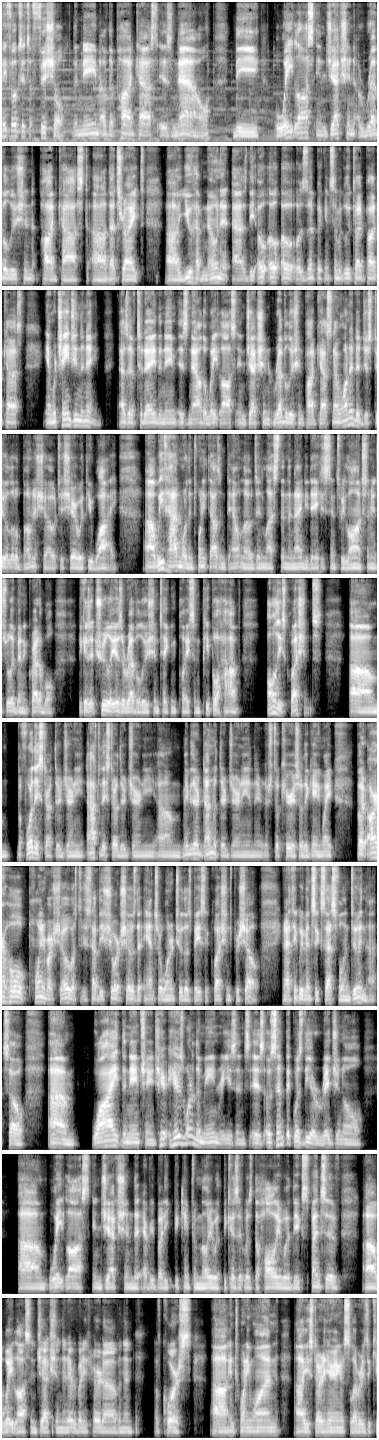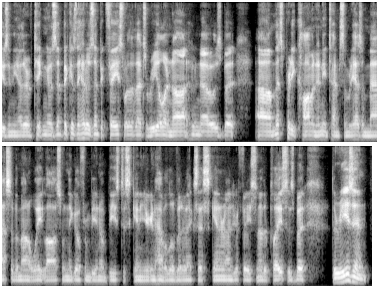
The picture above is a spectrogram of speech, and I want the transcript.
Hey, folks, it's official. The name of the podcast is now the Weight Loss Injection Revolution Podcast. Uh, that's right. Uh, you have known it as the OOO Ozempic and Semaglutide Podcast, and we're changing the name. As of today, the name is now the Weight Loss Injection Revolution Podcast. And I wanted to just do a little bonus show to share with you why. Uh, we've had more than 20,000 downloads in less than the 90 days since we launched. I mean, it's really been incredible because it truly is a revolution taking place, and people have all these questions um, before they start their journey, after they start their journey. Um, maybe they're done with their journey and they're, they're still curious are they gaining weight? But our whole point of our show was to just have these short shows that answer one or two of those basic questions per show. And I think we've been successful in doing that. So, um, why the name change? Here, here's one of the main reasons is Ozempic was the original um, weight loss injection that everybody became familiar with because it was the Hollywood, the expensive uh, weight loss injection that everybody's heard of. And then, of course, uh, in 21, uh, you started hearing of celebrities accusing the other of taking Ozempic because they had Ozempic face, whether that's real or not, who knows. But um, that's pretty common. Anytime somebody has a massive amount of weight loss, when they go from being obese to skinny, you're going to have a little bit of excess skin around your face and other places. But the reason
